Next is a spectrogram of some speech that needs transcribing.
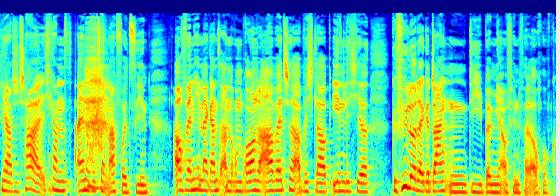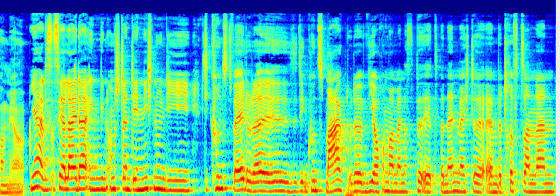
ja, total. Ich kann es 100% nachvollziehen. Auch wenn ich in einer ganz anderen Branche arbeite, aber ich glaube, ähnliche Gefühle oder Gedanken, die bei mir auf jeden Fall auch hochkommen, ja. Ja, das ist ja leider irgendwie ein Umstand, den nicht nur die, die Kunstwelt oder äh, den Kunstmarkt oder wie auch immer man das jetzt benennen möchte, äh, betrifft, sondern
